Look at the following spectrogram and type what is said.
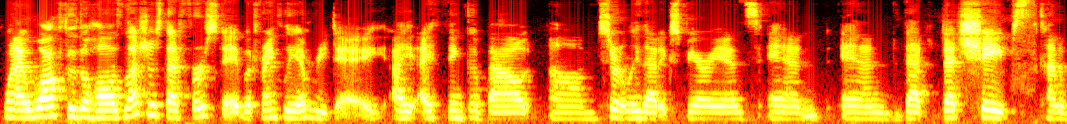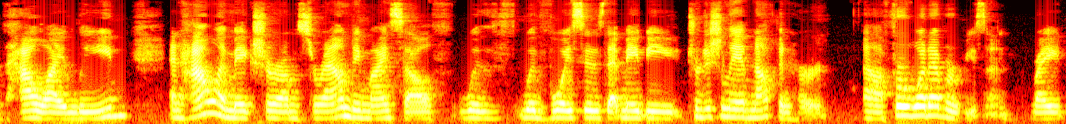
when i walk through the halls not just that first day but frankly every day i, I think about um, certainly that experience and and that that shapes kind of how i lead and how i make sure i'm surrounding myself with with voices that maybe traditionally have not been heard uh, for whatever reason, right?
